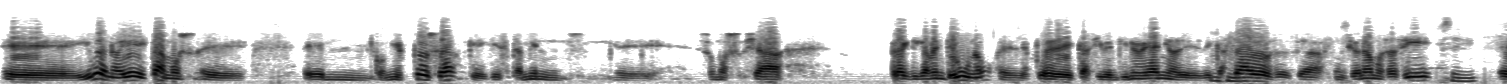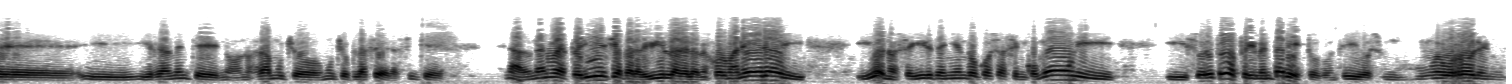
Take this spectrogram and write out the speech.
Eh, y bueno, ahí estamos. Eh, Em, con mi esposa, que, es también, eh, somos ya prácticamente uno, eh, después de casi 29 años de, casados, o sea, funcionamos así, eh, y, realmente no, nos da mucho, mucho placer, así que nada, una nueva experiencia para vivirla de la mejor manera y, y bueno, seguir teniendo cosas en común y, y sobre todo experimentar esto contigo, es un, un nuevo rol en,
